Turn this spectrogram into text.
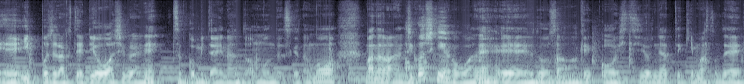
えー、一歩じゃなくて両足ぐらいね突っ込みたいなとは思うんですけども。まあだから自己資金がここはね、えー、不動産は結構必要になってきますので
